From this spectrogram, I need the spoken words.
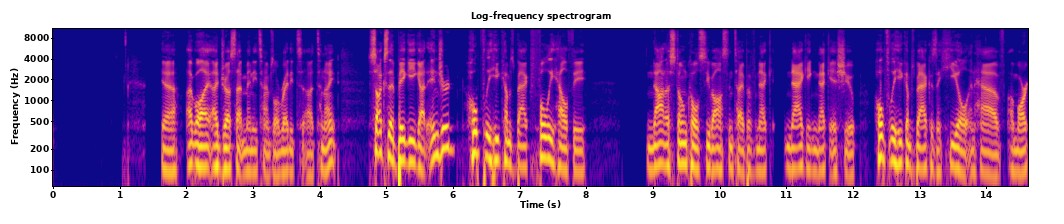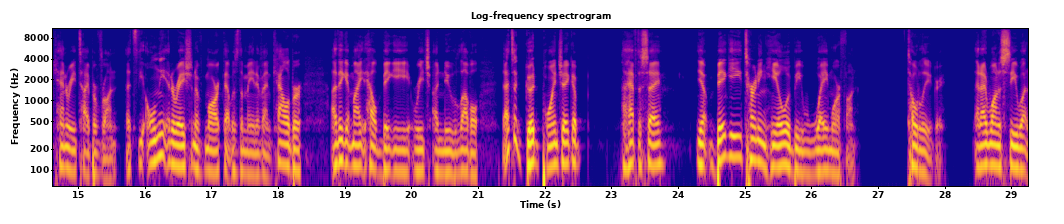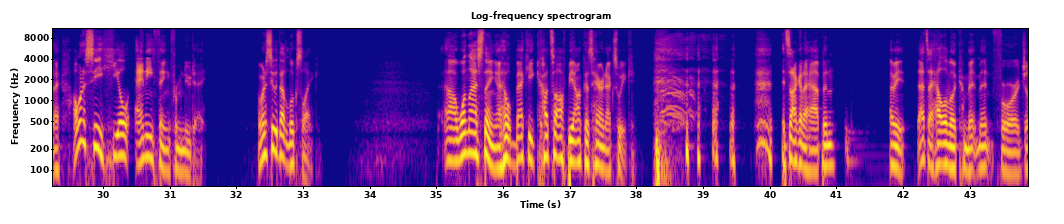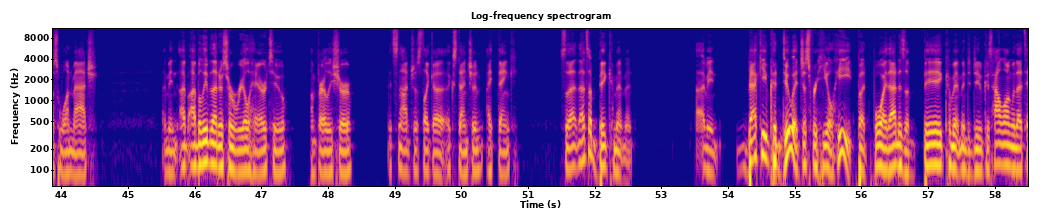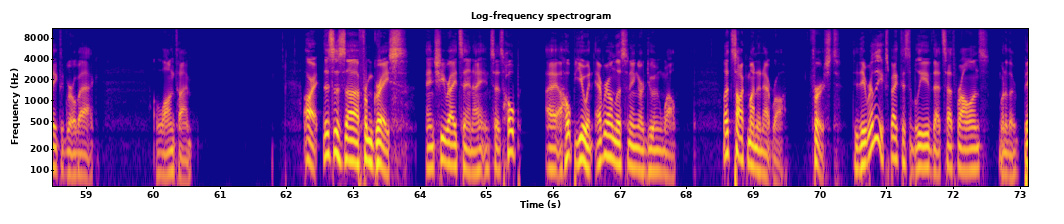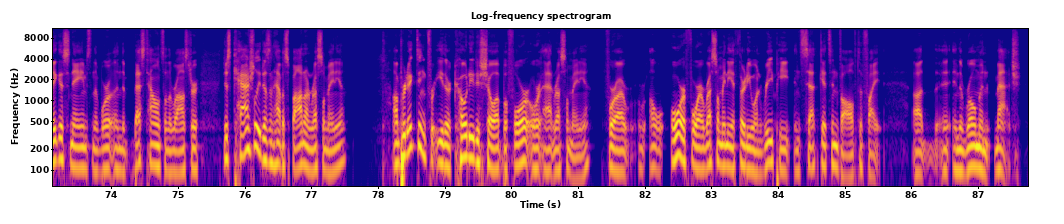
Yeah, I, well, I, I addressed that many times already t- uh, tonight. Sucks that Big E got injured. Hopefully, he comes back fully healthy not a Stone Cold Steve Austin type of neck nagging neck issue. Hopefully he comes back as a heel and have a Mark Henry type of run. That's the only iteration of Mark that was the main event caliber. I think it might help Biggie reach a new level. That's a good point, Jacob. I have to say, you know, Biggie turning heel would be way more fun. Totally agree. And I'd want to see what I, I want to see heel anything from New Day. I want to see what that looks like. Uh, one last thing. I hope Becky cuts off Bianca's hair next week. it's not going to happen. I mean, that's a hell of a commitment for just one match. I mean, I, I believe that is her real hair too. I'm fairly sure it's not just like a extension. I think so. That that's a big commitment. I mean, Becky could do it just for heel heat, but boy, that is a big commitment to do. Because how long would that take to grow back? A long time. All right, this is uh, from Grace, and she writes in and says, "Hope I hope you and everyone listening are doing well. Let's talk Monday Night Raw. First, did they really expect us to believe that Seth Rollins, one of their biggest names in the world and the best talents on the roster, just casually doesn't have a spot on WrestleMania? I'm predicting for either Cody to show up before or at WrestleMania, for a or for a WrestleMania 31 repeat, and Seth gets involved to fight uh, in the Roman match.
